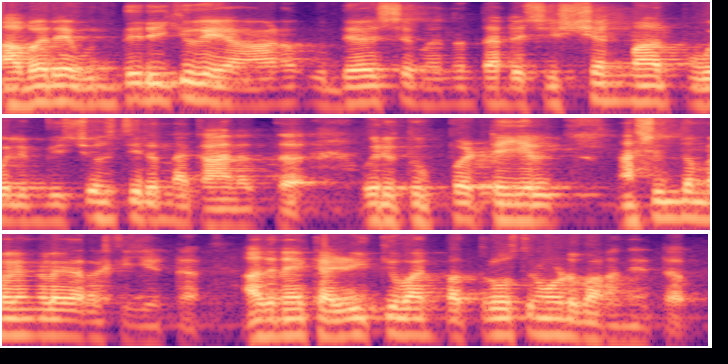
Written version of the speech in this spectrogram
അവരെ ഉദ്ധരിക്കുകയാണ് ഉദ്ദേശമെന്നും തന്റെ ശിഷ്യന്മാർ പോലും വിശ്വസിച്ചിരുന്ന കാലത്ത് ഒരു തുപ്പട്ടിയിൽ അശുദ്ധ മൃഗങ്ങളെ ഇറക്കിയിട്ട് അതിനെ കഴിക്കുവാൻ പത്രോസിനോട് പറഞ്ഞിട്ട്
